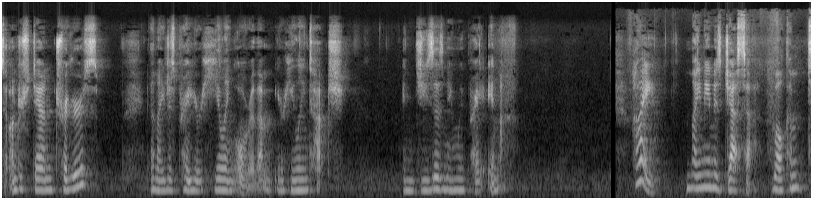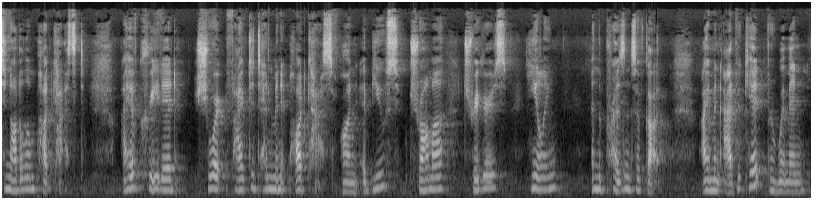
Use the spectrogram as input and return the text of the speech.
to understand triggers. And I just pray your healing over them, your healing touch. In Jesus' name we pray. Amen. Hi, my name is Jessa. Welcome to Not Alone Podcast. I have created short five to 10 minute podcasts on abuse, trauma, triggers, healing, and the presence of God. I'm an advocate for women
